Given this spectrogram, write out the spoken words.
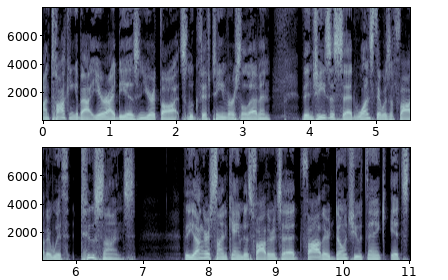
on talking about your ideas and your thoughts. Luke 15, verse 11. Then Jesus said, Once there was a father with two sons. The younger son came to his father and said, Father, don't you think it's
